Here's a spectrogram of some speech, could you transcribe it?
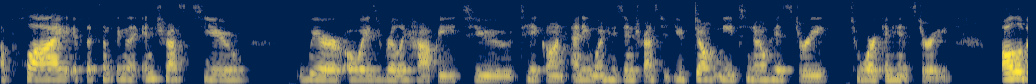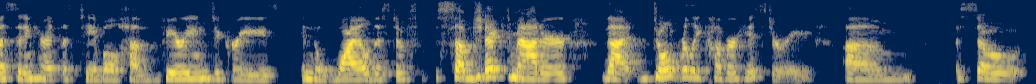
apply if that's something that interests you. We're always really happy to take on anyone who's interested. You don't need to know history to work in history all of us sitting here at this table have varying degrees in the wildest of subject matter that don't really cover history. Um, so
